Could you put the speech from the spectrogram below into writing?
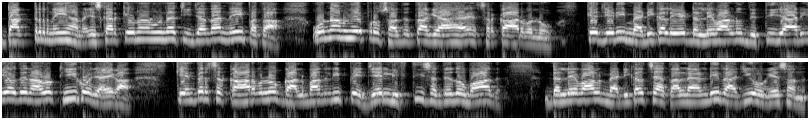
ਡਾਕਟਰ ਨਹੀਂ ਹਨ। ਇਸ ਕਰਕੇ ਉਹਨਾਂ ਨੂੰ ਇਹਨਾਂ ਚੀਜ਼ਾਂ ਦਾ ਨਹੀਂ ਪਤਾ। ਉਹਨਾਂ ਨੂੰ ਇਹ ਭਰੋਸਾ ਦਿੱਤਾ ਗਿਆ ਹੈ ਸਰਕਾਰ ਵੱਲੋਂ ਕਿ ਜਿਹੜੀ ਮੈਡੀਕਲ ਏਡ ਡੱਲੇਵਾਲ ਨੂੰ ਦਿੱਤੀ ਜਾ ਰਹੀ ਹੈ, ਉਹਦੇ ਨਾਲ ਉਹ ਠੀਕ ਹੋ ਜਾਏਗਾ। ਕੇਂਦਰ ਸਰਕਾਰ ਵੱਲੋਂ ਗੱਲਬਾਤ ਲਈ ਭੇਜੇ ਲਿਖਤੀ ਸੱਦੇ ਤੋਂ ਬਾਅਦ ਡੱਲੇਵਾਲ ਮੈਡੀਕਲ ਸਹਾਇਤਾ ਲੈਣ ਲਈ ਰਾਜੀ ਹੋ ਗਏ ਸਨ।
